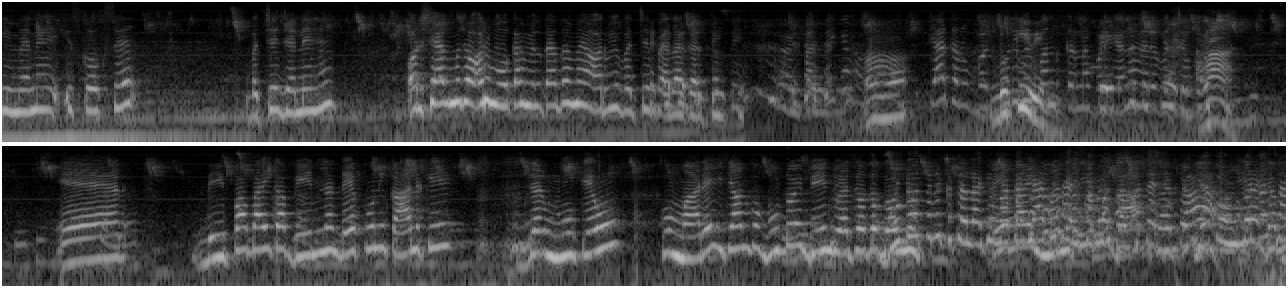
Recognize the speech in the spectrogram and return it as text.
कि मैंने इस कोक से बच्चे जने हैं। और शायद मुझे और मौका मिलता था मैं और भी बच्चे पैदा करती। क्या करूँ? दुखी हुई। बंद करना पड़ेगा ना मेरे बच्चों को। हाँ। एर दीपाबाई का बीन ने देखो निकाल के। जर मुँह केऊ को मारे इंसान को बूढ़ो ही बीन हुए तो तो दोनों बूढ़ो तो भी कटा लागे, ये बता भाई मन की बता है। ये तो उम्र डबे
